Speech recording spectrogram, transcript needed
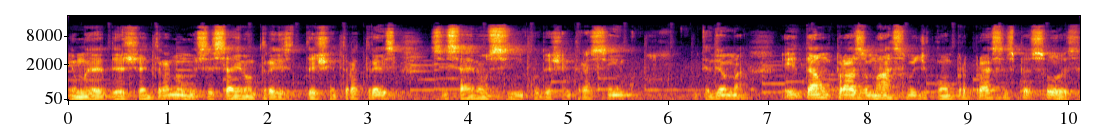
e deixa entrar número. Se saíram três, deixa entrar três. Se saíram cinco, deixa entrar cinco. Entendeu? E dá um prazo máximo de compra para essas pessoas.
